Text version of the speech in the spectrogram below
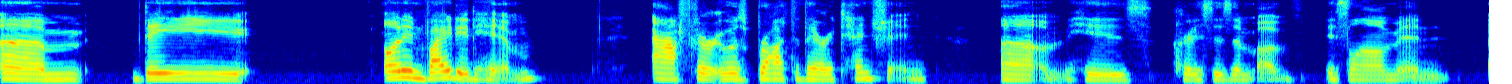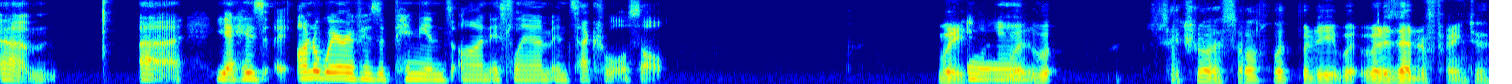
Um, they uninvited him after it was brought to their attention um, his criticism of Islam and um, uh, yeah, his unaware of his opinions on Islam and sexual assault. Wait, what, what, sexual assault? What, what, you, what, what is that referring to?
